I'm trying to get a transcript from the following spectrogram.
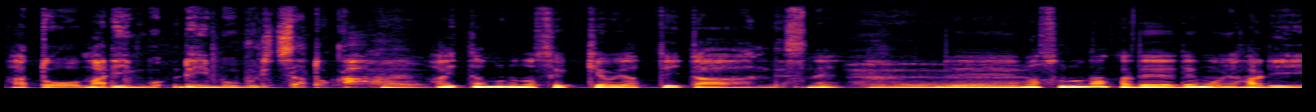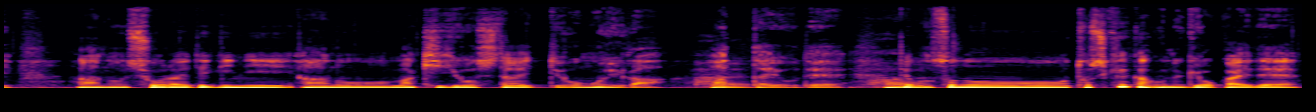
あと、まあ、レインボレインボーブリッジだとか、ああいったものの設計をやっていたんですね。でまあ、その中ででもやはりあの将来的にあの、まあ、起業したいという思いがあったようで、はい、でもその都市計画の業界で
